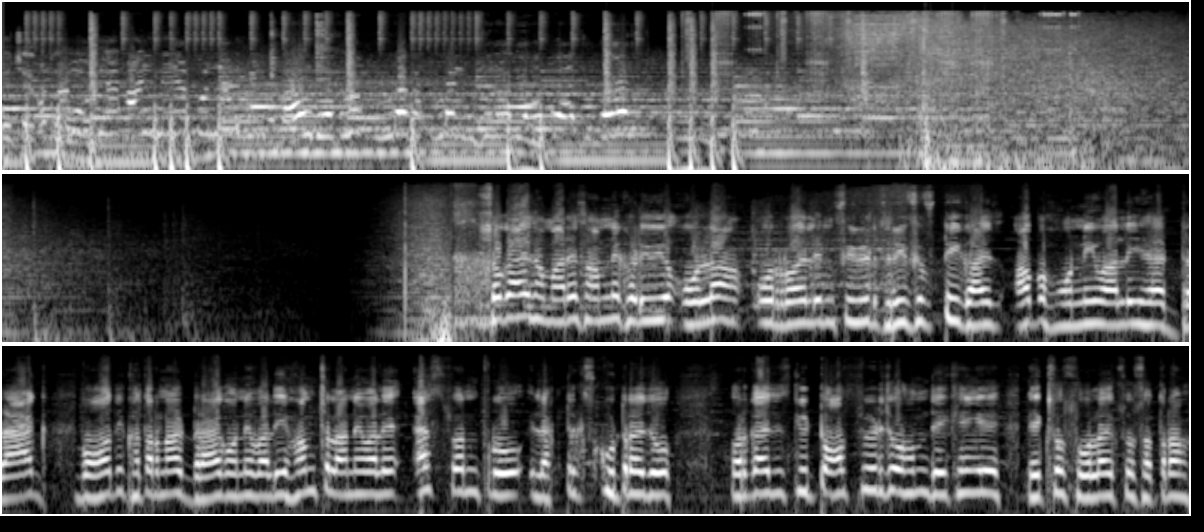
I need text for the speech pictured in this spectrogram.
ये चेक करो। भाई नया बुलेट भाई देख लो, पूरा सो गाइज़ हमारे सामने खड़ी हुई है ओला और रॉयल इनफील्ड 350 फिफ्टी गाइज़ अब होने वाली है ड्रैग बहुत ही खतरनाक ड्रैग होने वाली है। हम चलाने वाले S1 प्रो इलेक्ट्रिक स्कूटर है जो। और गाइज़ इसकी टॉप स्पीड जो हम देखेंगे 116 117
